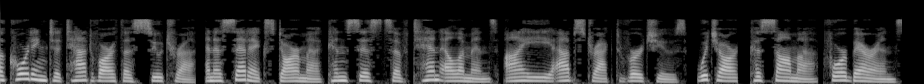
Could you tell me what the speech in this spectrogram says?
According to Tattvartha Sutra, an ascetic's dharma consists of ten elements i.e. abstract virtues, which are, kasama forbearance,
